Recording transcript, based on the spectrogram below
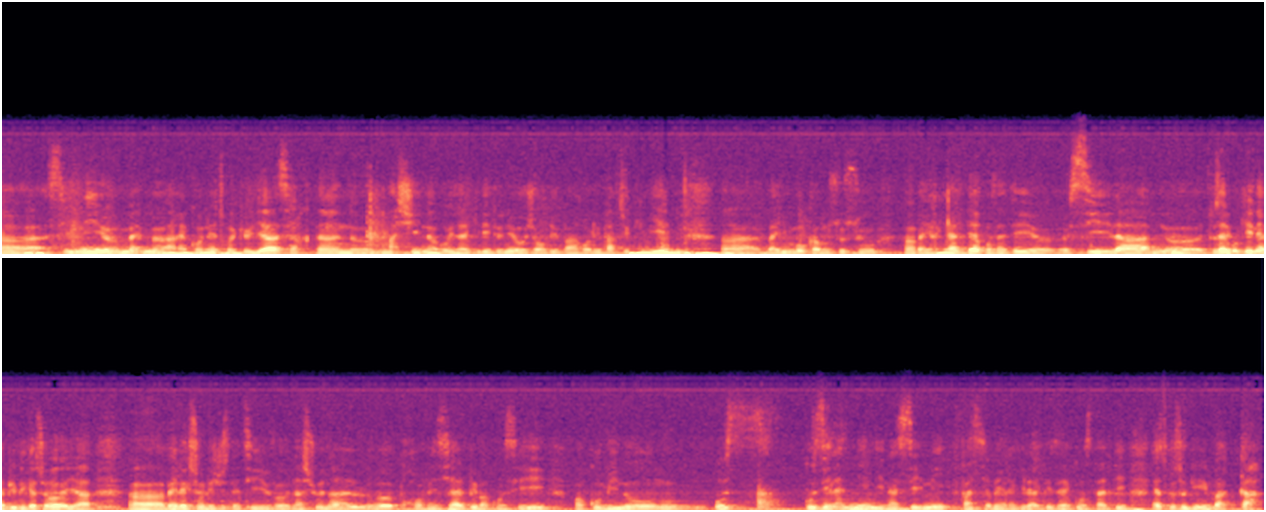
euh, c'est ni euh, même à reconnaître qu'il y a certaines machines aux qui détenues aujourd'hui par les particuliers, euh, bah, Imo comme sous sous euh, bah, constaté euh, ci et là. Euh, vous savez qu'il y a une publication, euh, il y a euh, bah, élection législative nationale, euh, provinciale, puis bah, conseiller euh, communaux, euh, aussi kozela nini na seni face ya bairrégularité ezali constaté. Est ce que soki baka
